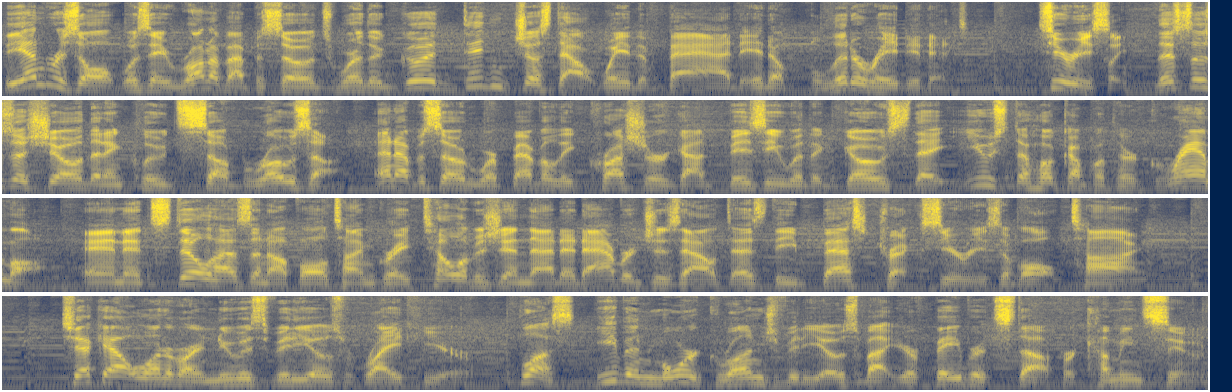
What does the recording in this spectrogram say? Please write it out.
The end result was a run of episodes where the good didn't just outweigh the bad, it obliterated it. Seriously, this is a show that includes Sub Rosa, an episode where Beverly Crusher got busy with a ghost that used to hook up with her grandma, and it still has enough all time great television that it averages out as the best Trek series of all time. Check out one of our newest videos right here. Plus, even more grunge videos about your favorite stuff are coming soon.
